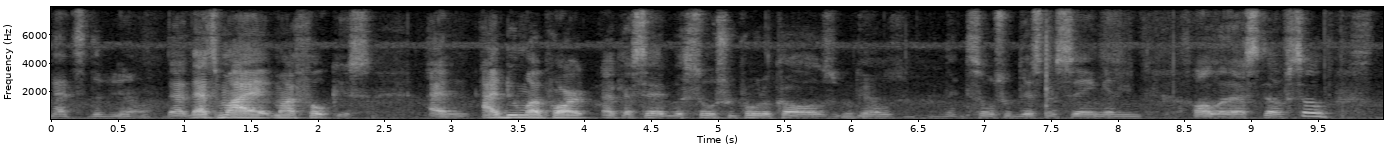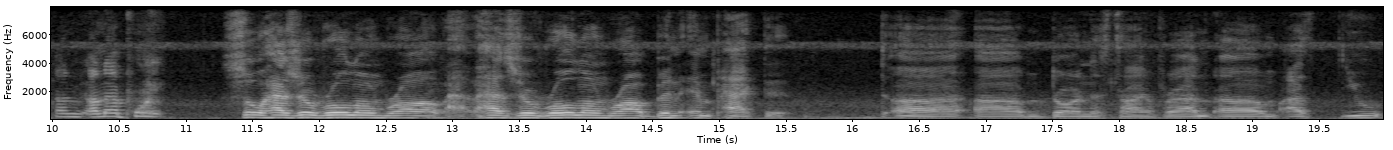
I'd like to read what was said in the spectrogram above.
That's the you know that that's my my focus, and I do my part like I said with social protocols, you know, social distancing and all of that stuff. So on, on that point, So has your role on Raw has your role on Raw been impacted uh, um, during this time, Fred? Um, I you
